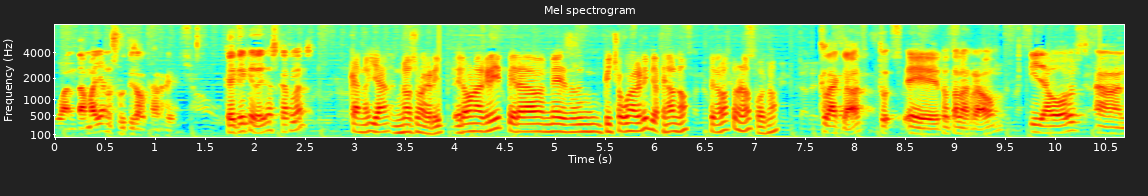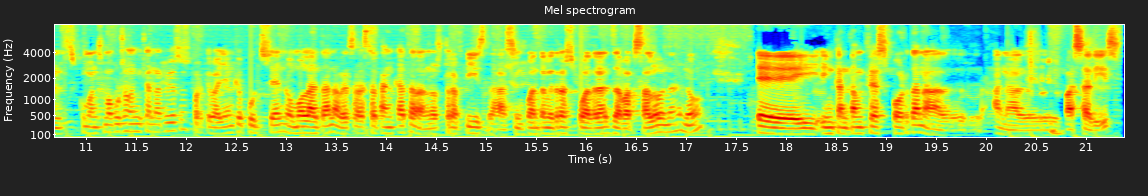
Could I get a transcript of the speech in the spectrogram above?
diuen, demà ja no sortis al carrer. Què, què, què deies, Carles? Que no, ja no és una grip. Era una grip, era més pitjor que una grip i al final no. Al final, però no, doncs no. Clar, clar, tot, eh, tota la raó. I llavors ens comencem a posar una mica nerviosos perquè veiem que potser no mola tant haver-se d'estar tancat en el nostre pis de 50 metres quadrats de Barcelona, no? Eh, i intentant fer esport en el, en el passadís.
